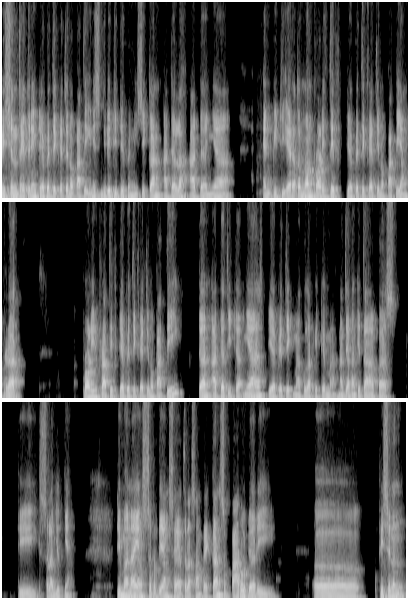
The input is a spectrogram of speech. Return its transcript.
vision threatening diabetic retinopathy ini sendiri didefinisikan adalah adanya NPDR atau non-proliferative diabetic retinopathy yang berat, proliferatif diabetic retinopathy, dan ada tidaknya diabetic macular edema. Nanti akan kita bahas di selanjutnya. Di mana yang seperti yang saya telah sampaikan, separuh dari eh, vision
